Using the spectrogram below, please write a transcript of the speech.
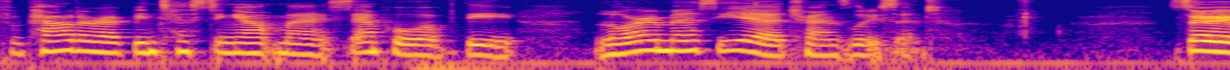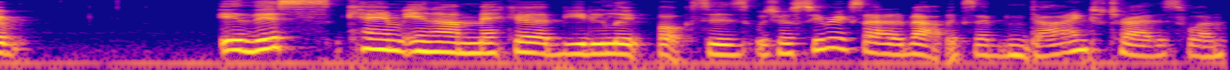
for powder, I've been testing out my sample of the Laura Mercier Translucent. So this came in our Mecca Beauty Loop boxes, which I was super excited about because I've been dying to try this one.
